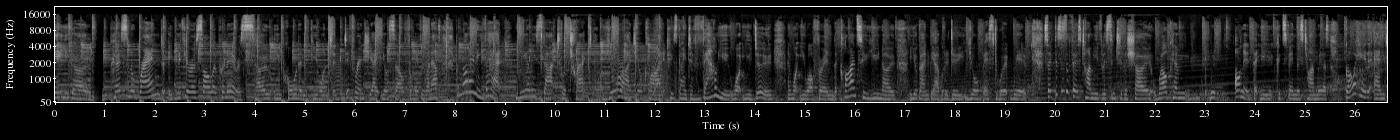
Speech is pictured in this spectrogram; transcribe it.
There you go. Personal brand, even if you're a solopreneur, is so important if you want to differentiate yourself from everyone else. But not only that, really start to attract your ideal client who's going to value what you do and what you offer, and the clients who you know you're going to be able to do your best work with. So, if this is the first time you've listened to the show, welcome. We're honoured that you could spend this time with us. Go ahead and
